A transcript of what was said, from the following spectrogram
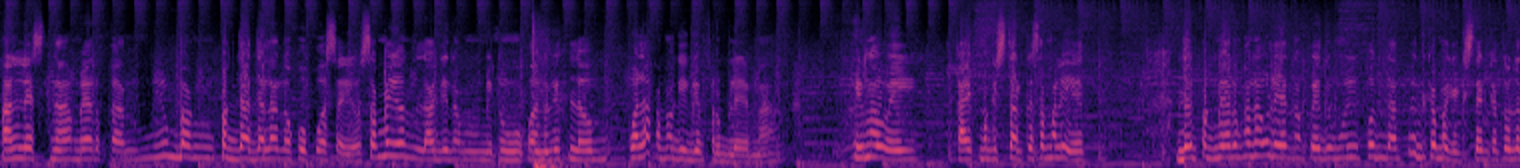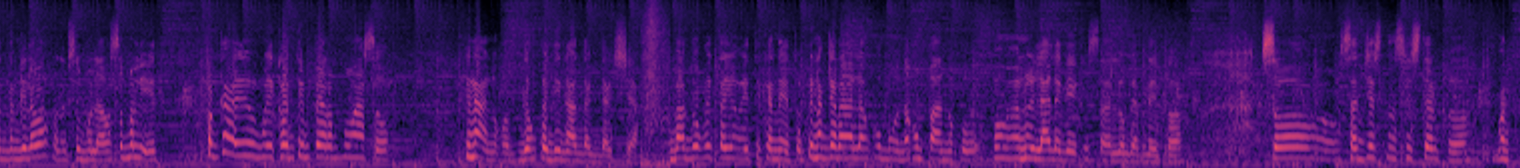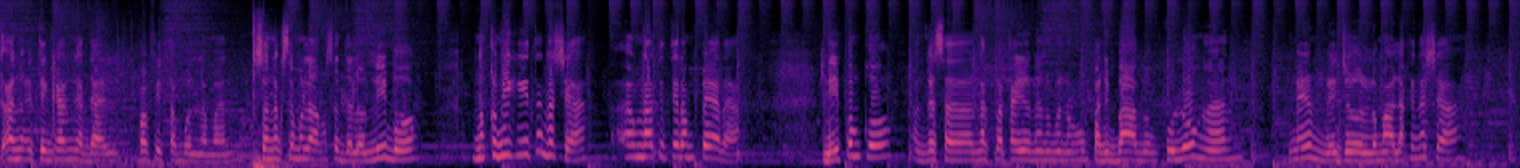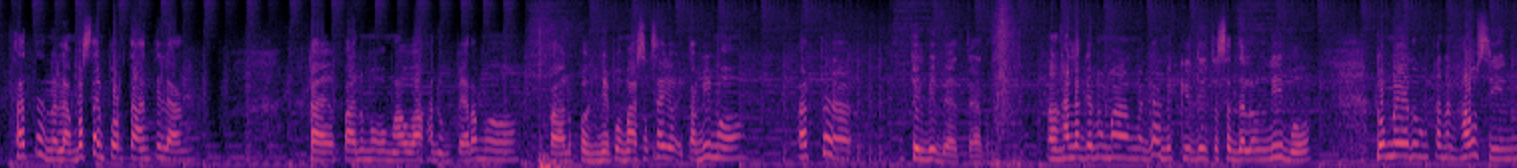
Unless na meron kang yung bang pagdadala o kukuha sa'yo. Sa ngayon, lagi nang may kumukuha ng itlog, wala kang magiging problema. In a way, kahit mag-start ka sa maliit, then pag meron ka na ulit na pwede mo ipundar, pwede ka mag-extend katulad ng ginawa ko. Nagsimula ako sa maliit. Pagka yung may konting perang pumasok, inaano ko, doon ko dinadagdag siya. Bago kita yung etika na ito, pinag-aralan ko muna kung paano ko, kung ano ilalagay ko sa lugar na ito. So, suggest ng sister ko, mag, ano, itingkan nga dahil profitable naman. So, nagsimula ako sa 2,000. Nung kumikita na siya, ang natitirang pera, nipon ko hanggang sa nagpatayo na naman akong panibagong kulungan. Ngayon, medyo lumalaki na siya. At ano lang, basta importante lang, ka, paano mo kumahawakan ng pera mo, paano pag may pumasok sa'yo, itabi mo, at uh, it will be better. Ang halaga ng mga nagamit ko dito sa 2,000, kung mayroon ka ng housing,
